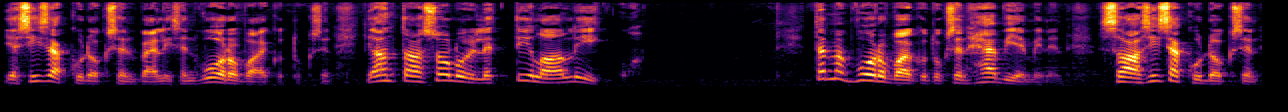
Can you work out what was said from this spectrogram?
ja sisäkudoksen välisen vuorovaikutuksen ja antaa soluille tilaa liikkua. Tämän vuorovaikutuksen häviäminen saa sisäkudoksen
